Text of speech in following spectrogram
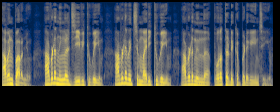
അവൻ പറഞ്ഞു അവിടെ നിങ്ങൾ ജീവിക്കുകയും അവിടെ വെച്ച് മരിക്കുകയും അവിടെ നിന്ന് പുറത്തെടുക്കപ്പെടുകയും ചെയ്യും.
